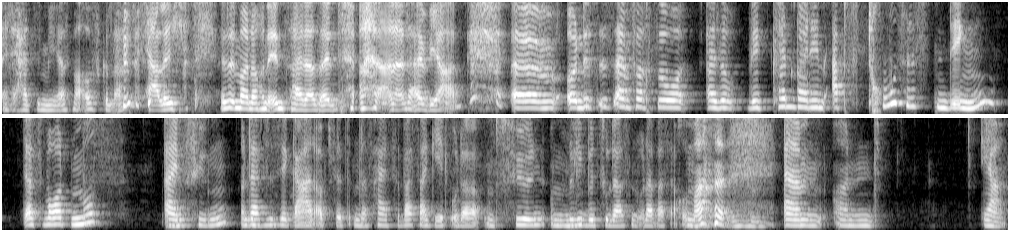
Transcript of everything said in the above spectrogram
Da hat sie mir erstmal ausgelacht. Herrlich. Ist immer noch ein Insider seit anderthalb Jahren. Ähm, und es ist einfach so, also wir können bei den abstrusesten Dingen das Wort muss einfügen. Und das mhm. ist egal, ob es jetzt um das heiße Wasser geht oder ums Fühlen, um mhm. Liebe zu lassen oder was auch immer. Mhm. ähm, und ja,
